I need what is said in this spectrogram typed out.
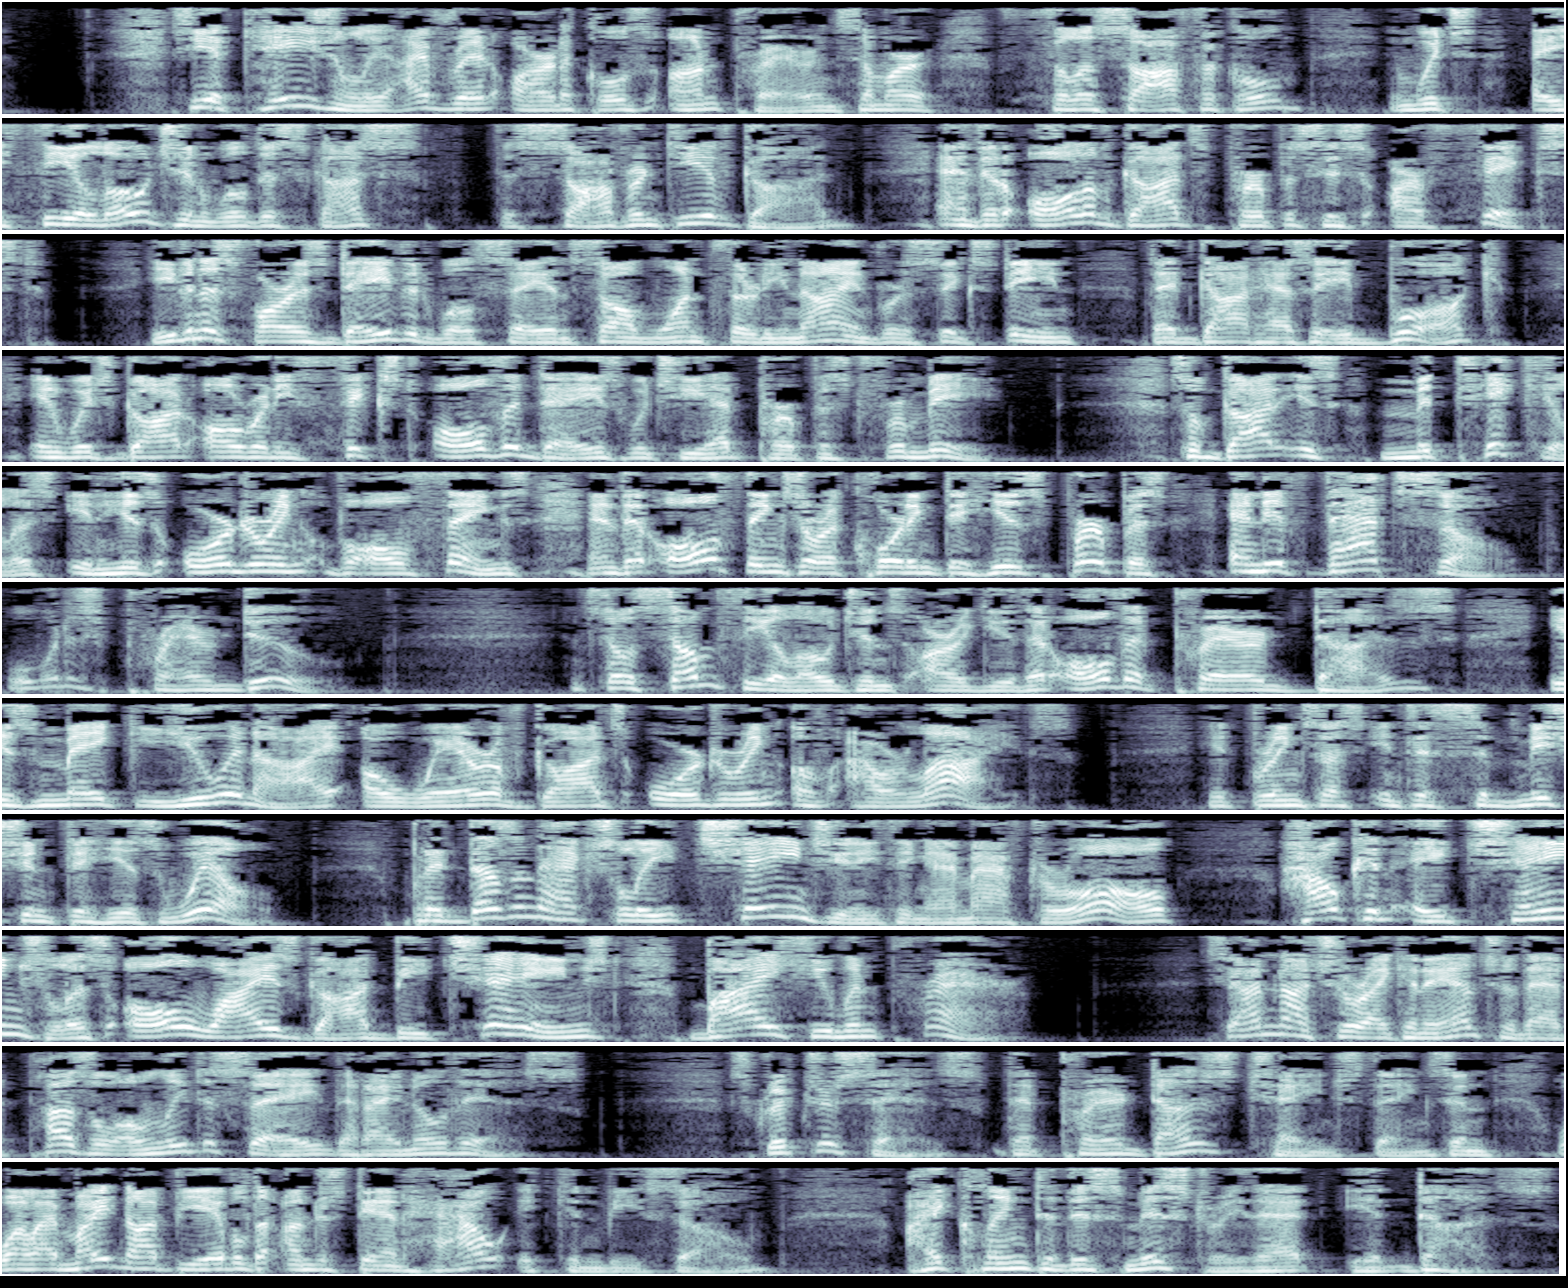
See, occasionally I've read articles on prayer, and some are philosophical, in which a theologian will discuss the sovereignty of God, and that all of God's purposes are fixed, even as far as David will say in Psalm 139 verse 16 that God has a book in which God already fixed all the days which he had purposed for me. So God is meticulous in his ordering of all things and that all things are according to his purpose. And if that's so, well, what does prayer do? And so some theologians argue that all that prayer does is make you and I aware of God's ordering of our lives. It brings us into submission to His will. But it doesn't actually change anything. After all, how can a changeless, all-wise God be changed by human prayer? See, I'm not sure I can answer that puzzle only to say that I know this. Scripture says that prayer does change things, and while I might not be able to understand how it can be so, I cling to this mystery that it does.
